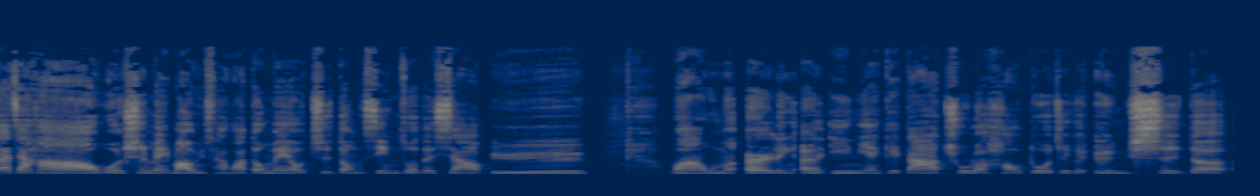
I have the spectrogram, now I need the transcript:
大家好，我是美貌与才华都没有，只懂星座的小鱼。哇，我们二零二一年给大家出了好多这个运势的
